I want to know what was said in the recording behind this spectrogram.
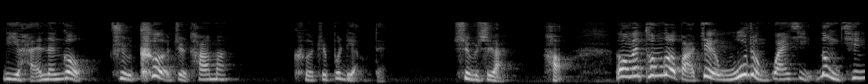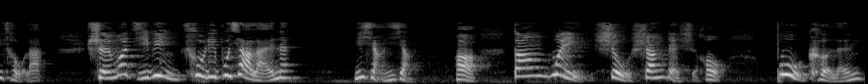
你还能够。去克制它吗？克制不了的，是不是啊？好，那我们通过把这五种关系弄清楚了，什么疾病处理不下来呢？你想一想啊，当胃受伤的时候，不可能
